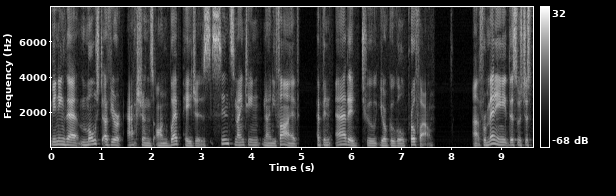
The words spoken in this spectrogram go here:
meaning that most of your actions on web pages since 1995 have been added to your Google profile. Uh, for many, this was just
